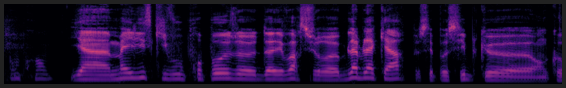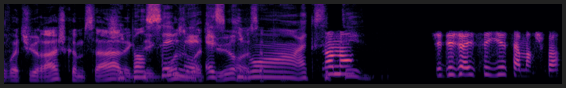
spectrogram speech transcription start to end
je comprends. Il y a Maëlys qui vous propose d'aller voir sur Blablacar. C'est possible que en covoiturage comme ça, avec des grosses mais voitures. Est-ce qu'ils vont accepter Non, non. J'ai déjà essayé, ça marche pas.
